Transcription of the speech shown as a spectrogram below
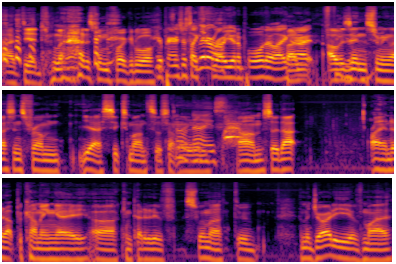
I did learn how to swim before I could walk. Your parents just like Literal. throw you in a pool. They're like, But all right. I was in out. swimming lessons from yeah six months or something. Oh, and, nice. um, so that I ended up becoming a uh, competitive swimmer through the majority of my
